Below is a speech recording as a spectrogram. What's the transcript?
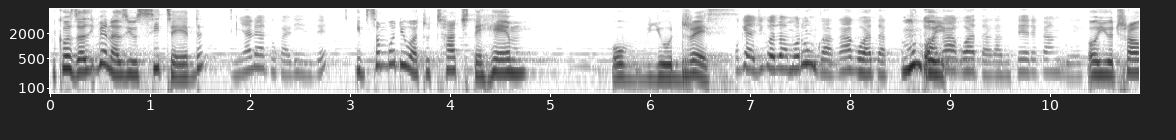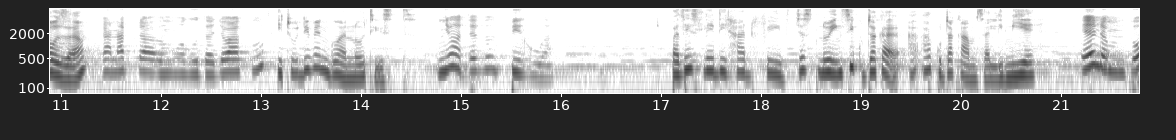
Because as, even as you seated, if somebody were to touch the hem of your dress or, or your trouser, it would even go unnoticed. But this lady had faith, just knowing, si kutaka, hakutaka amsalimie, ĩndĩ mtu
